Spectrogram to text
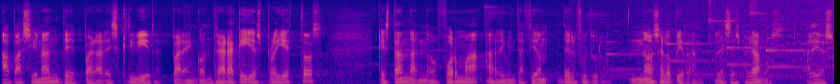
apasionante para describir, para encontrar aquellos proyectos que están dando forma a la alimentación del futuro. No se lo pierdan, les esperamos. Adiós.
